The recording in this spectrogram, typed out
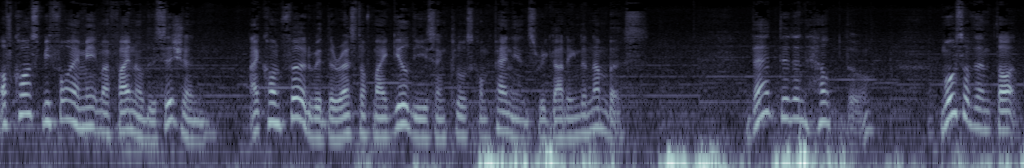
Of course, before I made my final decision, I conferred with the rest of my guildies and close companions regarding the numbers. That didn't help though. Most of them thought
